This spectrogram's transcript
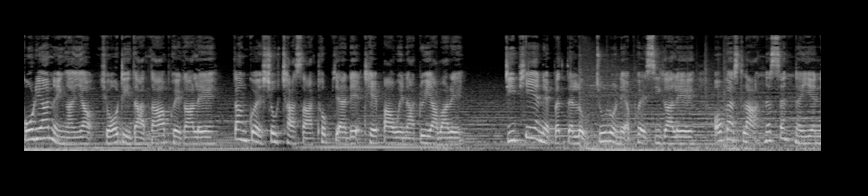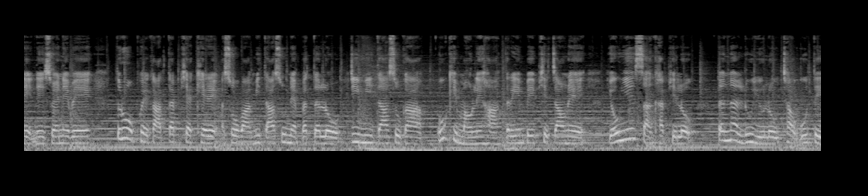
ကိုရီးယားနိုင်ငံရောက်ရောဒေတာသားအဖွဲ့ကလည်း ကန့်ကွက်ရှုတ်ချစာထုတ်ပြန်တဲ့အထဲပါဝင်တာတွေ့ရပါတယ်။ဒီဖြစ်ရတဲ့ပတ်သက်လို့ကျူးလွန်တဲ့အဖွဲ့အစည်းကလည်းဩဂတ်စ်လ22ရက်နေ့နေဆွဲနေပဲသူတို့အဖွဲ့ကတပ်ဖြတ်ခဲ့တဲ့အဆိုပါမိသားစုနဲ့ပတ်သက်လို့ဒီမိသားစုကဥခင်မောင်လင်းဟာတရင်ပေးဖြစ်ကြောင်းနဲ့ရုံရင်းဆန်ခတ်ဖြစ်လို့တနက်လူယူလို့6ဦးသေ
